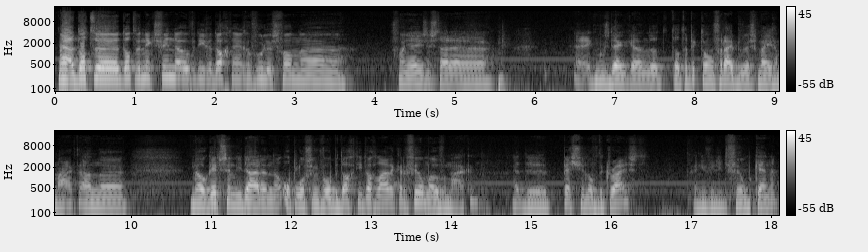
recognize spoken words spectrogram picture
Nou ja, dat, eh, dat we niks vinden over die gedachten en gevoelens van, eh, van Jezus, daar, ik moest denken, dat, dat heb ik dan vrij bewust meegemaakt, aan Mel Gibson die daar een oplossing voor bedacht. Die dacht, laat ik er een film over maken. The Passion of the Christ. Ik weet niet of jullie de film kennen.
